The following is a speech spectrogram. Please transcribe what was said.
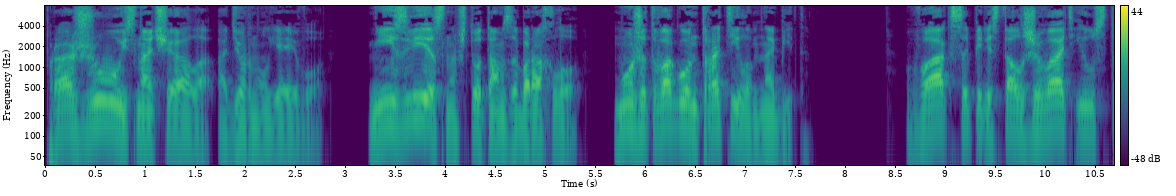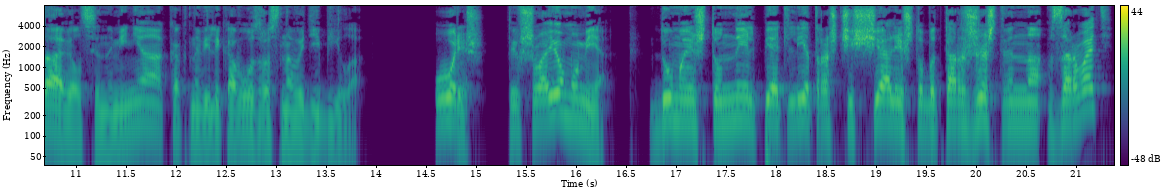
«Прожуй сначала», — одернул я его. «Неизвестно, что там за барахло. Может, вагон тротилом набит». Вакса перестал жевать и уставился на меня, как на великовозрастного дебила. «Ориш, ты в своем уме? Думаешь, туннель пять лет расчищали, чтобы торжественно взорвать?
